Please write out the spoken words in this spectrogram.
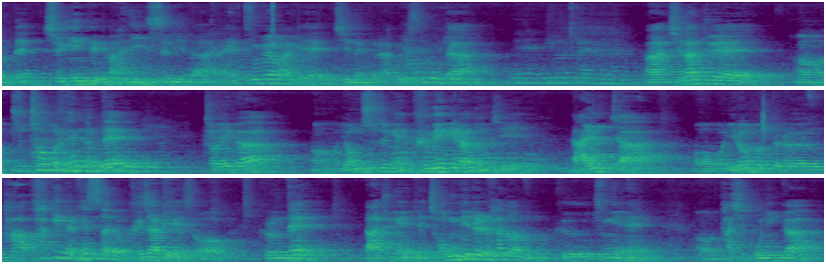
그러는데 증인들이 많이 있습니다. 네, 투명하게 진행을 하고 있습니다. 아 지난주에 어, 추첨을 했는데 저희가 어, 영수증의 금액이라든지 날짜 어, 뭐 이런 것들은 다 확인을 했어요 그 자리에서 그런데 나중에 이제 정리를 하던 그 중에 어, 다시 보니까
